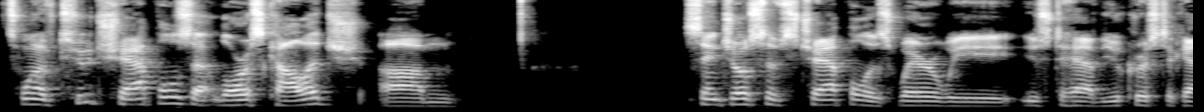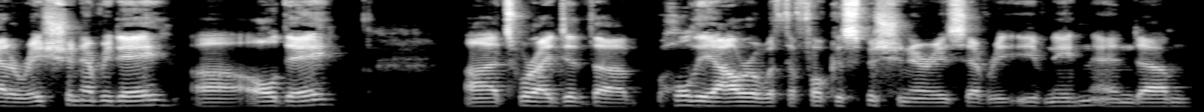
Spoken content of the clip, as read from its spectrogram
it's one of two chapels at Loras College. Um, St. Joseph's Chapel is where we used to have Eucharistic adoration every day, uh, all day. Uh, it's where I did the holy hour with the Focus missionaries every evening, and um,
